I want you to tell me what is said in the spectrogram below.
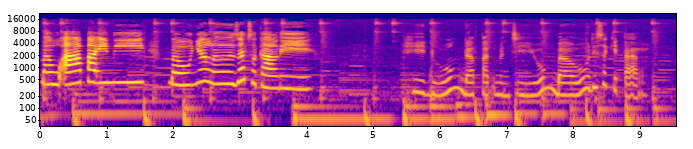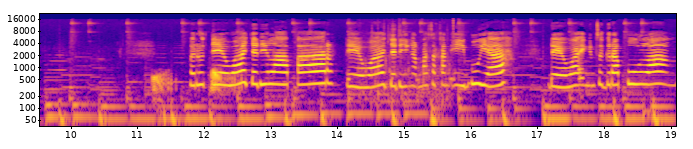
bau apa ini? Baunya lezat sekali. Hidung dapat mencium bau di sekitar. Perut Dewa jadi lapar. Dewa jadi ingat masakan ibu ya. Dewa ingin segera pulang.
